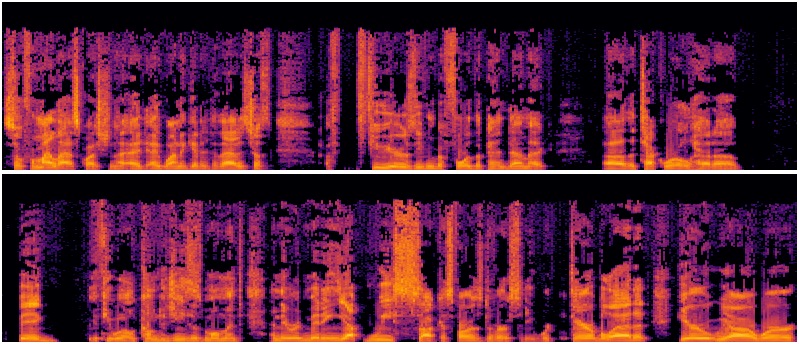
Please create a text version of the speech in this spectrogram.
So for my last question, I, I want to get into that. It's just a few years even before the pandemic uh, the tech world had a big, if you will, come to Jesus moment, and they were admitting, "Yep, we suck as far as diversity. We're terrible at it. Here we are. We're,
